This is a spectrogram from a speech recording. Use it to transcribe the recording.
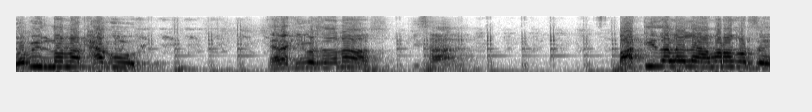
রবীন্দ্রনাথ ঠাকুর। এরা কি করছে জানাস? কি স্যার? বাতি জ্বালাইলে আমারও করছে।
